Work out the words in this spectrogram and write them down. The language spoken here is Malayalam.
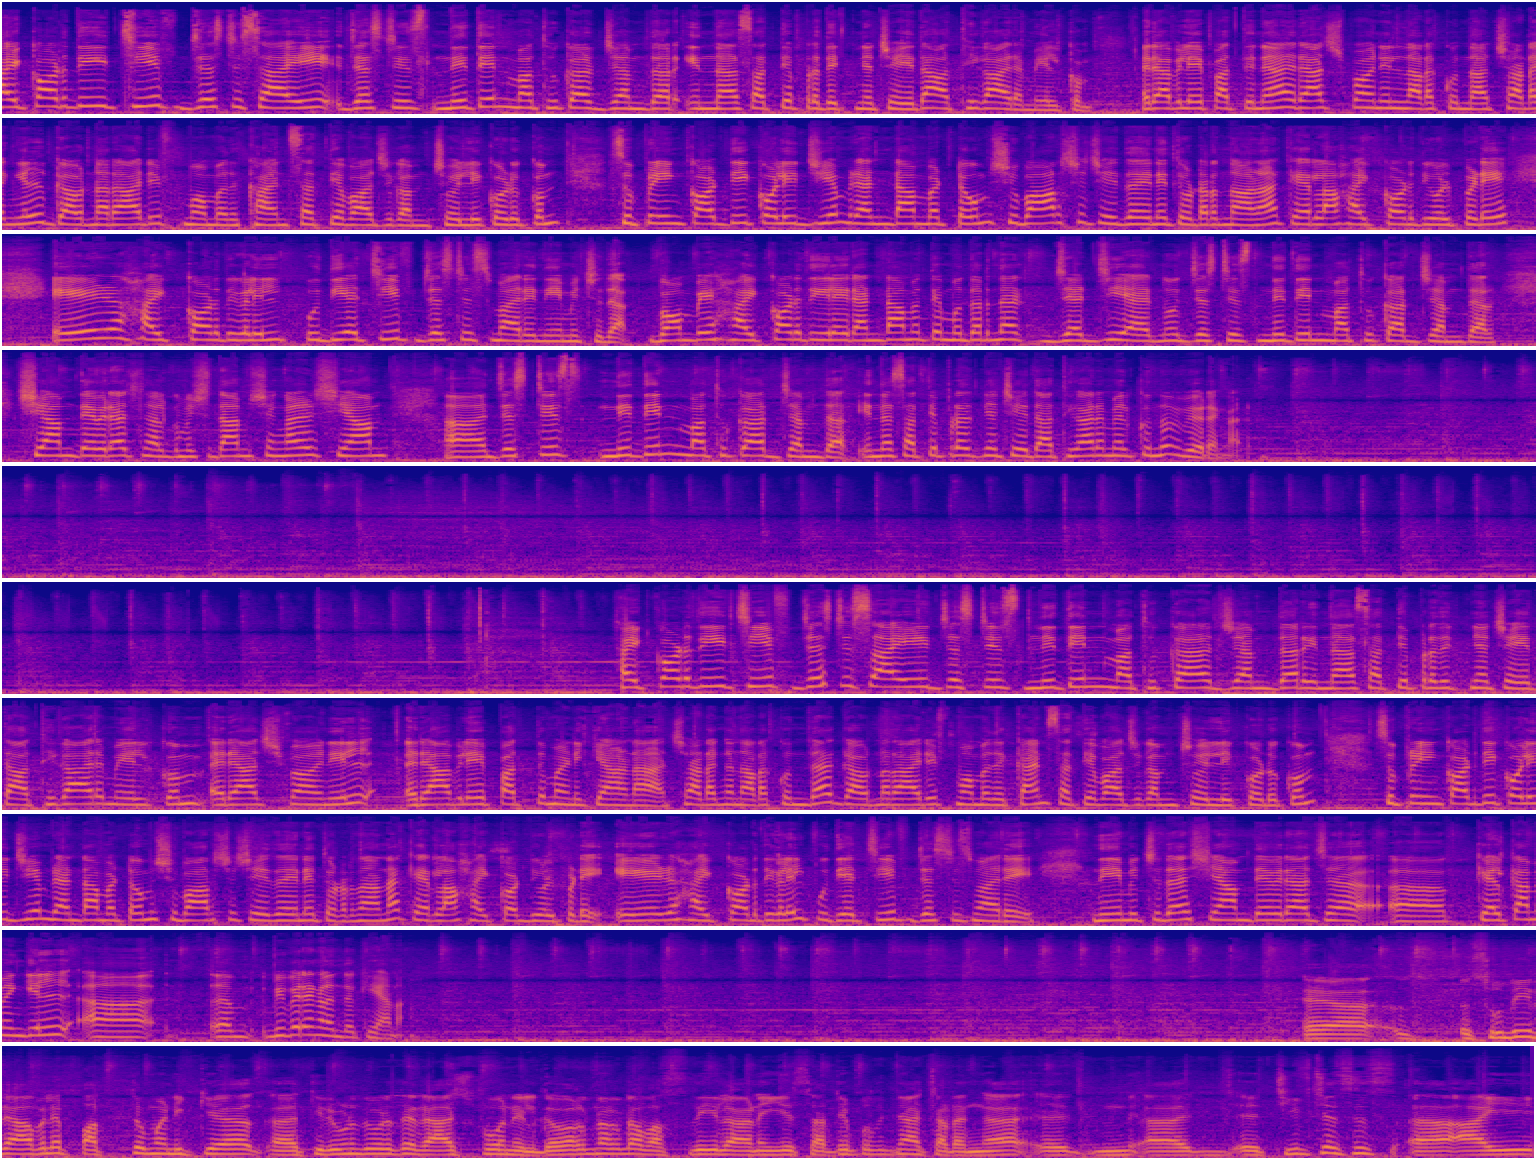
ഹൈക്കോടതി ചീഫ് ജസ്റ്റിസായി ജസ്റ്റിസ് നിതിൻ മധുകർ ജംദർ ഇന്ന് സത്യപ്രതിജ്ഞ ചെയ്ത് അധികാരമേൽക്കും. രാവിലെ പത്തിന് രാജ്ഭവനിൽ നടക്കുന്ന ചടങ്ങിൽ ഗവർണർ ആരിഫ് മുഹമ്മദ് ഖാൻ സത്യവാചകം ചൊല്ലിക്കൊടുക്കും. സുപ്രീം കോടതി കൊളീജിയം രണ്ടാം വട്ടവും ശുപാർശ ചെയ്തതിനെ തുടർന്നാണ് കേരള ഹൈക്കോടതി ഉൾപ്പെടെ ഏഴ് ഹൈക്കോടതികളിൽ പുതിയ ചീഫ് ജസ്റ്റിസുമാരെ നിയമിച്ചത്. ബോംബെ ഹൈക്കോടതിയിലെ രണ്ടാമത്തെ മുതിർന്ന ജഡ്ജിയായിരുന്നു ജസ്റ്റിസ് നിതിൻ മധുകർ ജംദർ. ശ്യാം ദേവരാജ് നൽകും വിശദാംശങ്ങൾ. ശ്യാം ജസ്റ്റിസ് നിതിൻ മധുകർ ജംദർ ഇന്ന് സത്യപ്രതിജ്ഞ ചെയ്ത് അധികാരമേൽക്കുന്നു. വിവരങ്ങൾ. ഹൈക്കോടതി ചീഫ് ജസ്റ്റിസായി ജസ്റ്റിസ് നിതിൻ മധുക്കർ ജംദർ ഇന്ന് സത്യപ്രതിജ്ഞ ചെയ്ത അധികാരമേൽക്കും രാജ്ഭവനിൽ രാവിലെ പത്ത് മണിക്കാണ് ചടങ്ങ് നടക്കുന്നത്. ഗവർണർ ആരിഫ് മുഹമ്മദ് ഖാൻ സത്യവാചകം ചൊല്ലിക്കൊടുക്കും. സുപ്രീം കോടതി കൊളീജിയം രണ്ടാം വട്ടവും ശുപാർശ ചെയ്തതിനെ തുടർന്നാണ് കേരള ഹൈക്കോടതി ഉൾപ്പെടെ ഏഴ് ഹൈക്കോടതികളിൽ പുതിയ ചീഫ് ജസ്റ്റിസുമാരെ നിയമിച്ചത്. ശ്യാം ദേവരാജ് കേൾക്കാമെങ്കിൽ വിവരങ്ങൾ എന്തൊക്കെയാണ്? ശ്രുതി രാവിലെ പത്ത് മണിക്ക് തിരുവനന്തപുരത്തെ രാജ്ഭവനിൽ ഗവർണറുടെ വസതിയിലാണ് ഈ സത്യപ്രതിജ്ഞാ ചടങ്ങ്. ചീഫ് ജസ്റ്റിസ് ആയി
